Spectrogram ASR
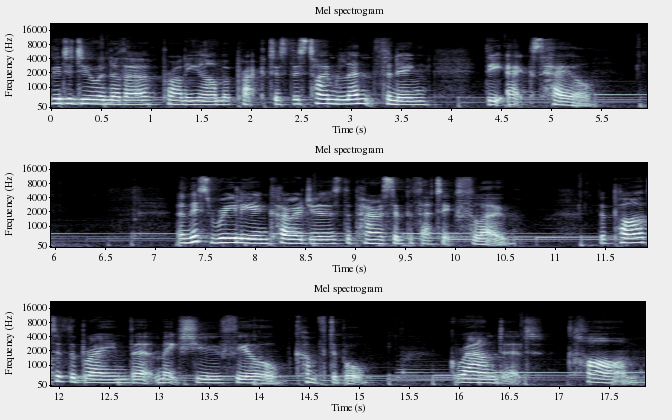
We're going to do another pranayama practice, this time lengthening the exhale. And this really encourages the parasympathetic flow, the part of the brain that makes you feel comfortable, grounded, calm,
